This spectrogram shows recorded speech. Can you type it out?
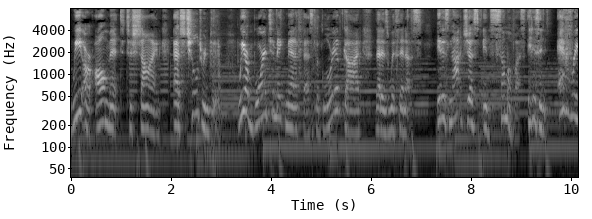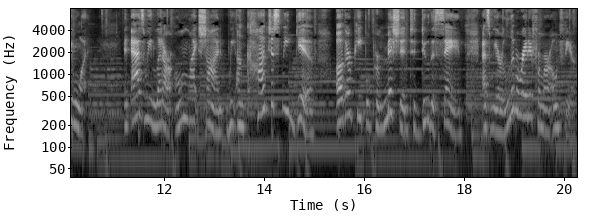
We are all meant to shine as children do. We are born to make manifest the glory of God that is within us. It is not just in some of us, it is in everyone. And as we let our own light shine, we unconsciously give other people permission to do the same as we are liberated from our own fear.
